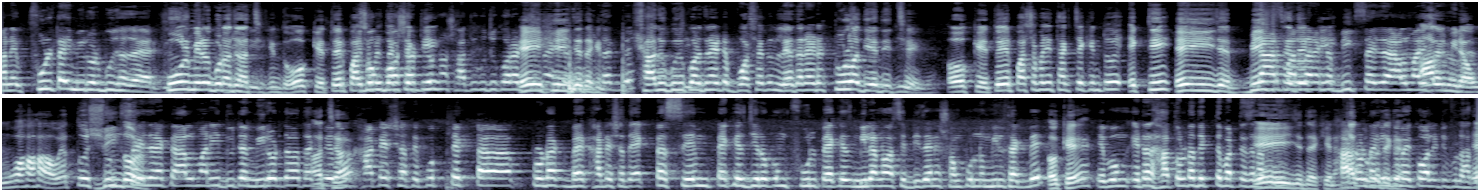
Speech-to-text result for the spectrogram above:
মানে ফুলটাই মিরর বোঝা যায় আর ফুল মিরর বোঝা যাচ্ছে কিন্তু। ওকে তো এর থাকছে বসার জন্য সাজুগুজু করার এই জন্য যে দেখেন সাজুগুজু করার জন্য একটা বসার কিন্তু লেদার একটা টুলও দিয়ে দিচ্ছে। ওকে তো এর পাশাপাশি থাকছে কিন্তু একটি এই যে বিগ সাইজের একটা বিগ সাইজের আলমারি আলমিরা। ওয়াও এত সুন্দর সাইজের একটা আলমারি দুইটা মিরর দেওয়া থাকবে আচ্ছা। এবং খাটের সাথে প্রত্যেকটা প্রোডাক্ট খাটের সাথে একটা সেম প্যাকেজ যেরকম ফুল প্যাকেজ মিলানো আছে ডিজাইনের সম্পূর্ণ মিল থাকবে ওকে এবং এটার হাতলটা দেখতে পারতেছেন এই যে দেখেন হাতলটা কিন্তু ভাই কোয়ালিটি ফুল হাতল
